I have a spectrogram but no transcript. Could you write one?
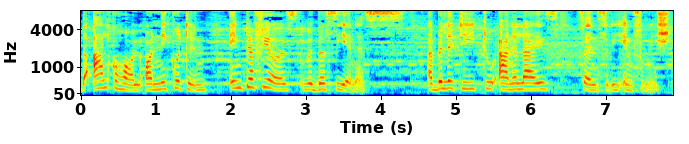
the alcohol or nicotine interferes with the CNS ability to analyze sensory information.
